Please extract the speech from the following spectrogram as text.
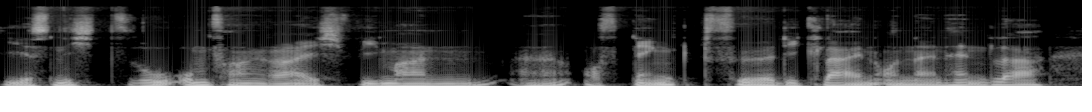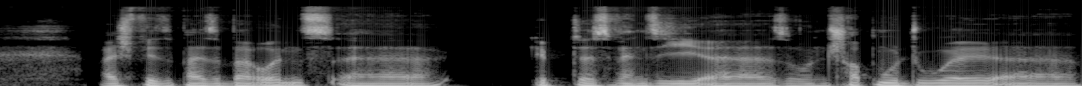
Die ist nicht so umfangreich, wie man oft denkt für die kleinen Online-Händler. Beispielsweise bei uns gibt es, wenn Sie so ein Shop-Modul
